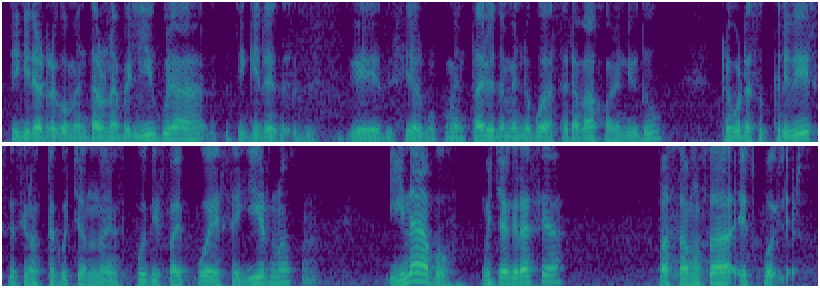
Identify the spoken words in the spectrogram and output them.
Si quieres recomendar una película, si quieres eh, decir algún comentario, también lo puede hacer abajo en el YouTube. Recuerda suscribirse, si nos está escuchando en Spotify puede seguirnos. Y nada, pues, muchas gracias. Pasamos a spoilers.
